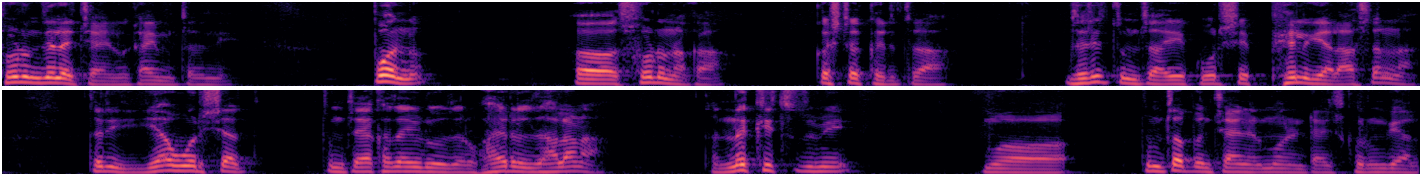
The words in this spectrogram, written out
सोडून दिला चॅनल काही मित्रांनी. पण सोडू नका. कष्ट करीत राहा. जरी तुमचा एक वर्ष फेल गेला असेल ना तरी या वर्षात तुमचा एखादा व्हिडिओ जर व्हायरल झाला ना तर नक्कीच तुम्ही तुमचा पण चॅनल मॉनिटाईज करून घ्याल.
